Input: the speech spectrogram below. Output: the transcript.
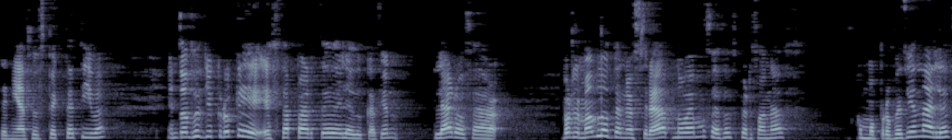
tenía su expectativa. Entonces yo creo que esta parte de la educación, claro, o sea, por lo menos los de nuestra edad no vemos a esas personas como profesionales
